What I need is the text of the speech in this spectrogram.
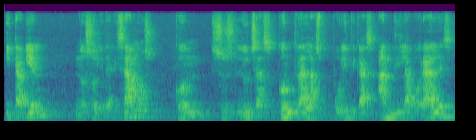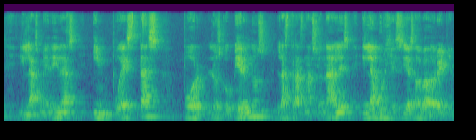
y también nos solidarizamos con sus luchas contra las políticas antilaborales y las medidas impuestas por los gobiernos, las transnacionales y la burguesía salvadoreña.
